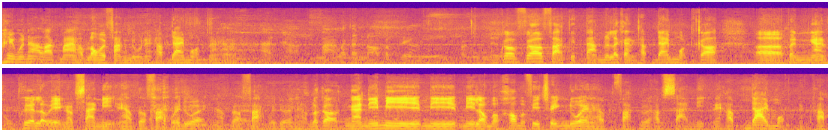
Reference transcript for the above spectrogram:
เพลงมันน่ารักมากครับลองไปฟังดูนะครับได้หมดนะฮะ อะครับฝากแล้วกันเนาะกับเพลงนี้ขอนิดนึงก็ก็ฝากติดตามด้วยแล้วกันครับ ได้หมดก็เอ่อเป็นงานของเพื่อนเราเองครับซันนี่นะครับก็ฝากไว้ด้วยนะครับก็ฝากไว้ด้วยนะครับแล้วก็งานนี้มีมีมีเรามาเข้ามาฟีเจอริงด้วยนะครับฝากด้วยครับซานินะครับได้หมดนะครับ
